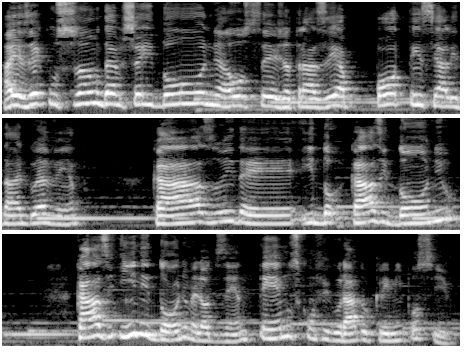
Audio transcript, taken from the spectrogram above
A execução deve ser idônea, ou seja, trazer a potencialidade do evento. Caso, ide, ido, caso idôneo Caso inidôneo, melhor dizendo, temos configurado o crime impossível.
